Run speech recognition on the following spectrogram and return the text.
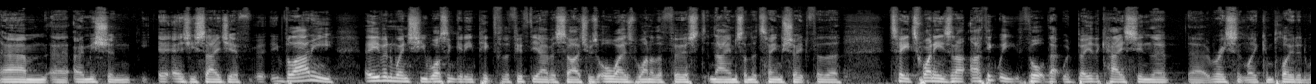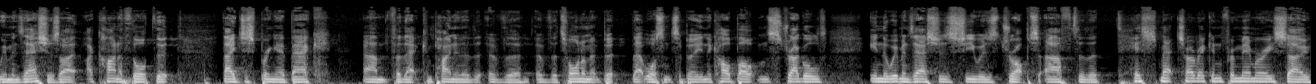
um, uh, omission, as you say, Geoff. Villani, even when she wasn't getting picked for the 50 over side, she was always one of the first names on the team sheet for the T20s. And I, I think we thought that would be the case in the uh, recently completed Women's Ashes. I, I kind of thought that they'd just bring her back um, for that component of the, of the of the tournament, but that wasn't to be. Nicole Bolton struggled in the women's ashes. She was dropped after the Test match, I reckon, from memory. So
